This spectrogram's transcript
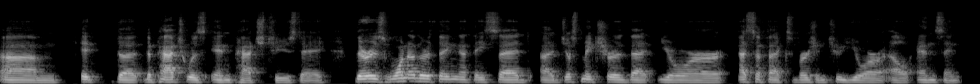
um, it the the patch was in Patch Tuesday. There is one other thing that they said: uh, just make sure that your SFX version two URL ends in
